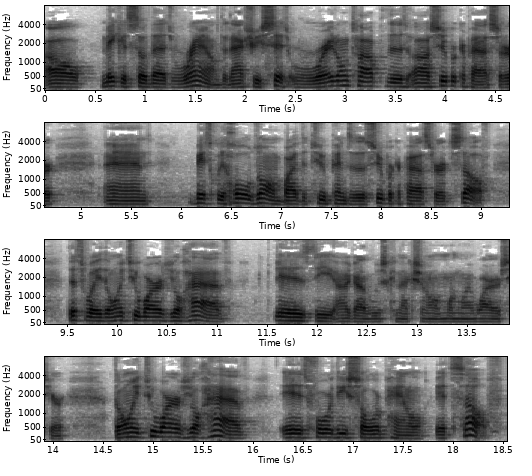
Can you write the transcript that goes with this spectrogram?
I'll make it so that it's round and actually sits right on top of the uh, supercapacitor and basically holds on by the two pins of the supercapacitor itself. This way, the only two wires you'll have is the I got a loose connection on one of my wires here. The only two wires you'll have is for the solar panel itself.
